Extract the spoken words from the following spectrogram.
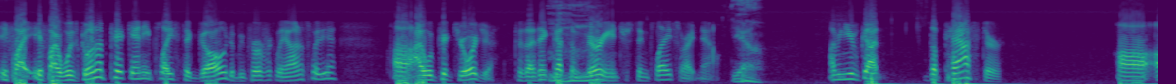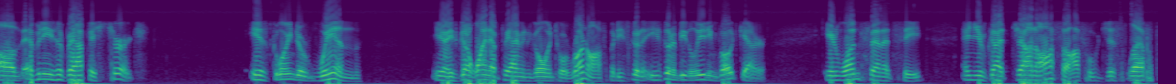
if I if I was going to pick any place to go, to be perfectly honest with you, uh, I would pick Georgia because I think that's mm-hmm. a very interesting place right now. Yeah, I mean, you've got the pastor uh, of Ebenezer Baptist Church is going to win. You know, he's going to wind up having to go into a runoff, but he's going to he's going to be the leading vote getter in one Senate seat and you've got Jon Ossoff who just left,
